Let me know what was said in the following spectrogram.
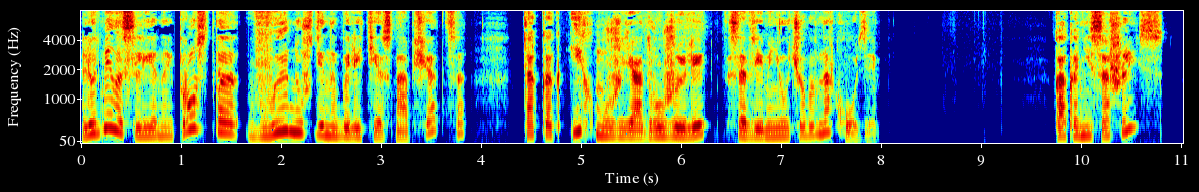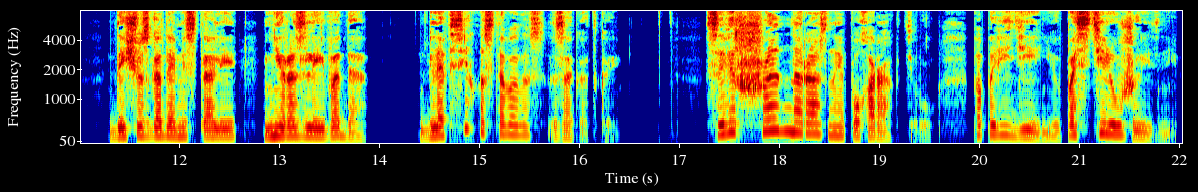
Людмила с Леной просто вынуждены были тесно общаться, так как их мужья дружили со времени учебы в нархозе. Как они сошлись, да еще с годами стали «не разлей вода», для всех оставалось загадкой. Совершенно разные по характеру, по поведению, по стилю жизни.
